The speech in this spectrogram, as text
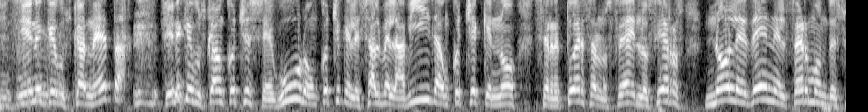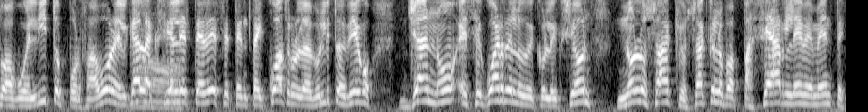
tienen que buscar neta, tienen que buscar un coche seguro, un coche que le salve la vida, un coche que no se retuerzan los, los fierros. No le den el Fermon de su abuelito, por favor, el Galaxy LTD 74, el abuelito de Diego, ya no, ese guárdelo de colección, no lo saque o sáquelo para pasear levemente.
